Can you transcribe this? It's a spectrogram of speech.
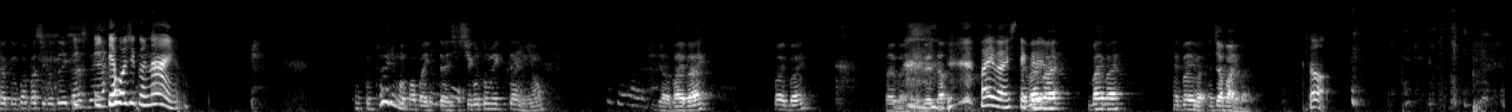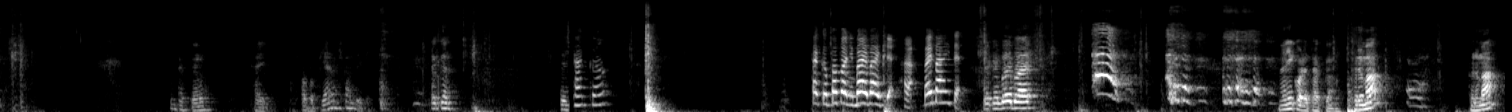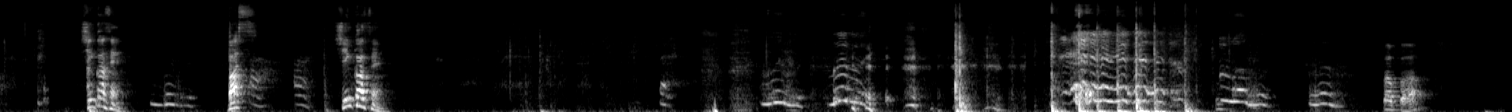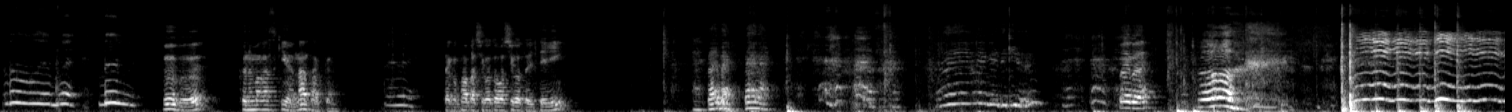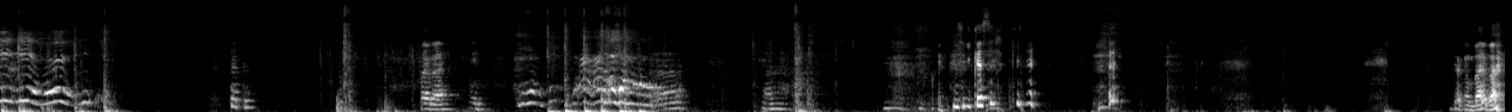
たっくん、パパ仕事行かして。行ってほしくない。たっくん、トイレもパパ行きたいし、仕事も行きたいんよ。じゃあ、バイバイ。バイバイ。バイバイしてくれた。バイバイしてくれる。バイバイ。バイバイ。はい、バイバイ。じゃあ、バイバイ。そう。たっくん。はい。パパピアノ弾かんといけん。たっくん。たっくん？くんパパにバイバイって。ほら、バイバイって。たっくんバイバイ。何これたっくん。車？車？新幹線。バス？新幹線。パパブーブー？車が好きよな、たっくん。たっくん、パパ仕事お仕事行っていい？バイバイ、バイバイ。バイバイできる？バイバイ。ああ。たっくん。バイバイ。行かせる気ない。たくん、バイバイ。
